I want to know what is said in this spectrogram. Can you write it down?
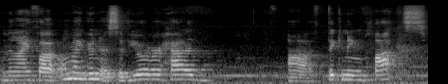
And then I thought, "Oh my goodness, have you ever had uh, thickening plots?"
